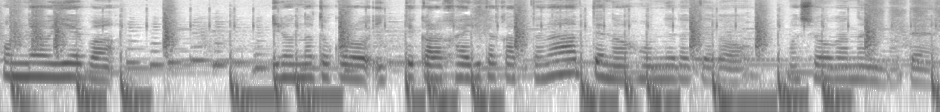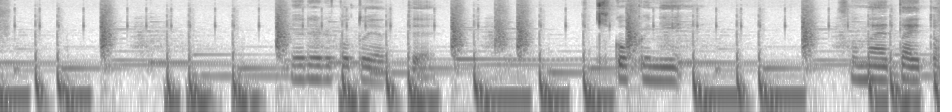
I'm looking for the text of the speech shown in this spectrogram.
本音を言えばいろんなところ行ってから帰りたかったなってのは本音だけど、まあ、しょうがないのでやれることやって帰国に備えたいと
